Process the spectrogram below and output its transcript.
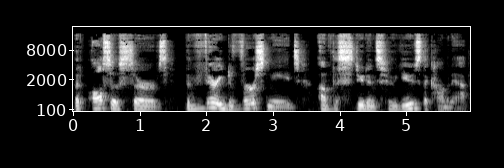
but also serves the very diverse needs of the students who use the Common App.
